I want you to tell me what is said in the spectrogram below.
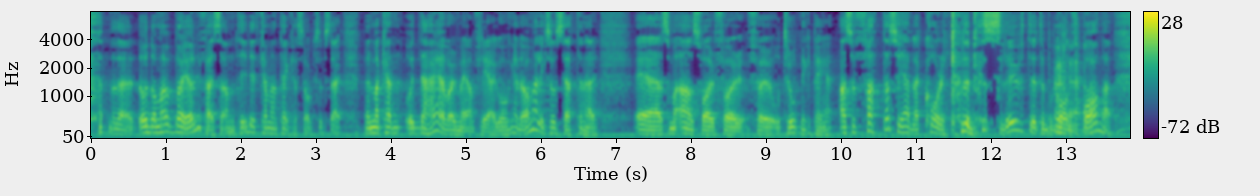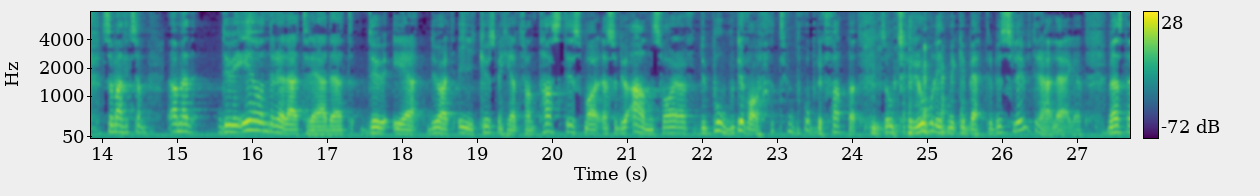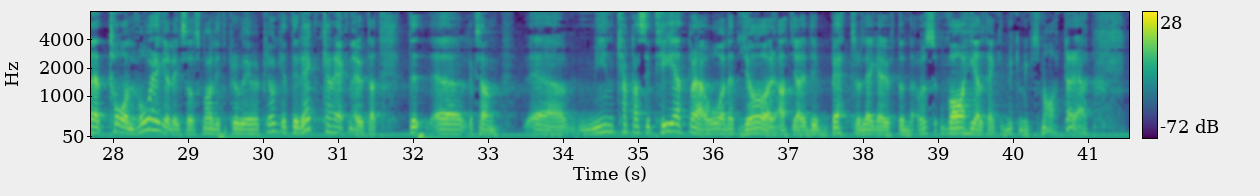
och de har börjat ungefär samtidigt kan man tänka sig också. Sådär. Men man kan, och det här har jag varit med om flera gånger. Då har man liksom sett den här eh, som har ansvar för, för otroligt mycket pengar. Alltså fatta så jävla korkade beslut ute på golfbanan. så man liksom, ja men du är under det där trädet, du, är, du har ett IQ som är helt fantastiskt alltså du ansvarar, du borde vara, du borde fatta så otroligt mycket bättre beslut i det här läget. Medan den här 12-åringen liksom, som har lite problem med plugget direkt kan räkna ut att det, eh, liksom, eh, min kapacitet på det här hålet gör att jag, det är bättre att lägga ut den där och vara helt enkelt mycket, mycket smartare.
